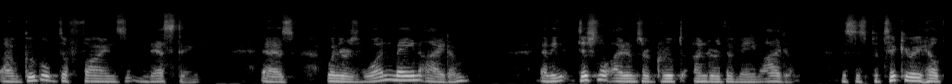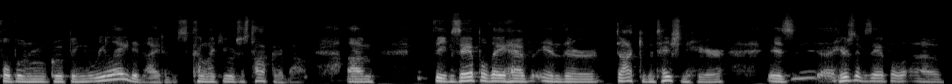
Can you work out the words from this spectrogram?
um, Google defines nesting as when there's one main item and the additional items are grouped under the main item. This is particularly helpful when we're grouping related items, kind of like you were just talking about. Um, the example they have in their documentation here is uh, here's an example of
